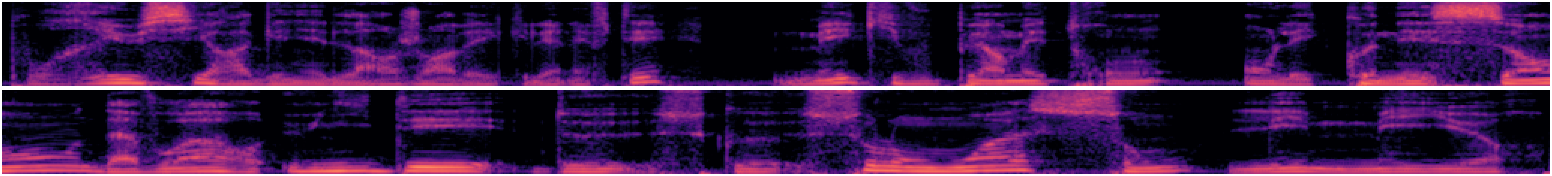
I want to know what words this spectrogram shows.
pour réussir à gagner de l'argent avec les NFT, mais qui vous permettront en les connaissant, d'avoir une idée de ce que, selon moi, sont les meilleurs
